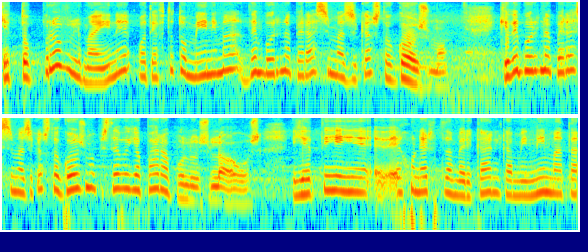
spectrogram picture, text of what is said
Και το πρόβλημα είναι ότι αυτό το μήνυμα δεν μπορεί να περάσει μαζικά στον κόσμο. Και δεν μπορεί να περάσει μαζικά στον κόσμο, πιστεύω, για πάρα πολλούς λόγους. Γιατί ε, έχουν έρθει τα αμερικάνικα μηνύματα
